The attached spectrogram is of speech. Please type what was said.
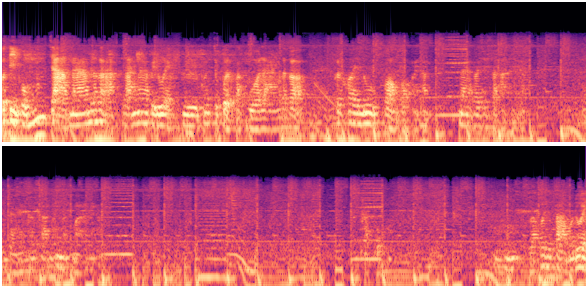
กติผมจะอาบน้ำแล้วก็ล้างหน้าไปด้วย คือก็จะเปิดฝักบัวล้างแล้วก็ค่อยๆลูบฟองออกนะครับ หน้าก็จะสะอาดนะครับหลังจากนั้นก็ซักให้มันมานะครับครับผมอือฮึเราก็จะตามมาด้วย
